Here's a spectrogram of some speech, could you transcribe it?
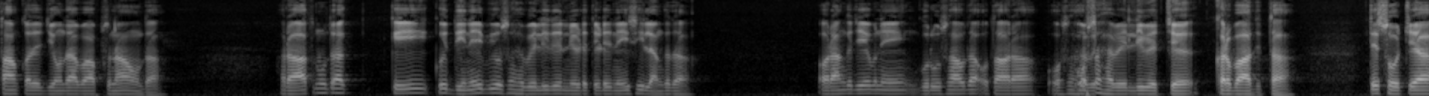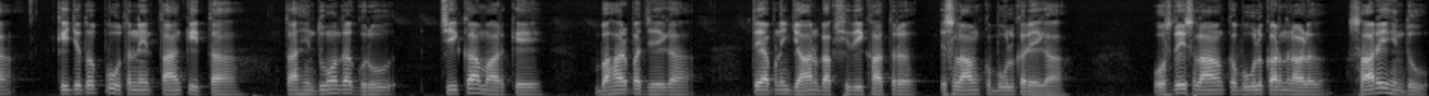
ਤਾਂ ਕਦੇ ਜਿਉਂਦਾ ਵਾਪਸ ਨਾ ਆਉਂਦਾ। ਰਾਤ ਨੂੰ ਤਾਂ ਕੀ ਕੋਈ ਦਿਨੇ ਵੀ ਉਸ ਹਵੇਲੀ ਦੇ ਨੇੜੇ ਤੇੜੇ ਨਹੀਂ ਸੀ ਲੰਘਦਾ। ਔਰੰਗਜ਼ੇਬ ਨੇ ਗੁਰੂ ਸਾਹਿਬ ਦਾ ਉਤਾਰਾ ਉਸ ਹਵੇਲੀ ਵਿੱਚ ਕਰਵਾ ਦਿੱਤਾ ਤੇ ਸੋਚਿਆ ਕਿ ਜਦੋਂ ਭੂਤ ਨੇ ਤਾਂ ਕੀਤਾ ਤਾਂ ਹਿੰਦੂਆਂ ਦਾ ਗੁਰੂ ਚੀਕਾ ਮਾਰ ਕੇ ਬਾਹਰ ਭੱਜੇਗਾ ਤੇ ਆਪਣੀ ਜਾਨ ਬਖਸ਼ੀ ਦੀ ਖਾਤਰ ਇਸਲਾਮ ਕਬੂਲ ਕਰੇਗਾ। ਉਸ ਦੇ ਇਸਲਾਮ ਕਬੂਲ ਕਰਨ ਨਾਲ ਸਾਰੇ ਹਿੰਦੂ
